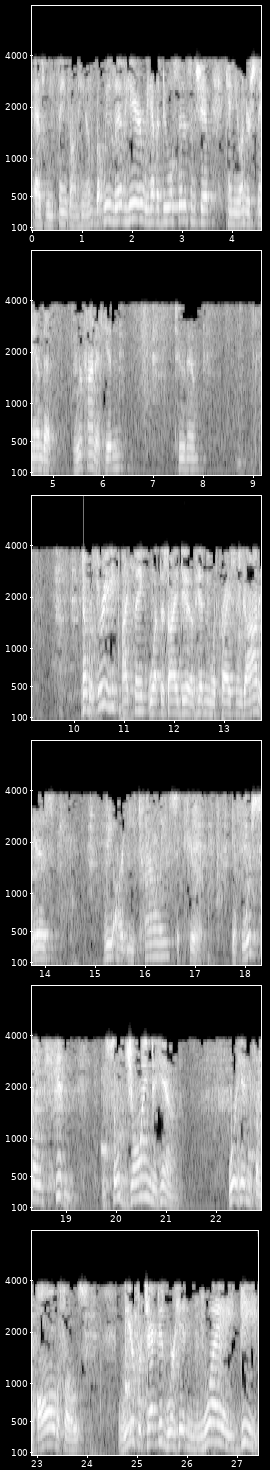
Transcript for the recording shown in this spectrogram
as we think on Him. But we live here, we have a dual citizenship. Can you understand that we're kind of hidden to them? Number three, I think what this idea of hidden with Christ and God is we are eternally secure. If we're so hidden and so joined to Him, we're hidden from all the foes. We are protected. We're hidden way deep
